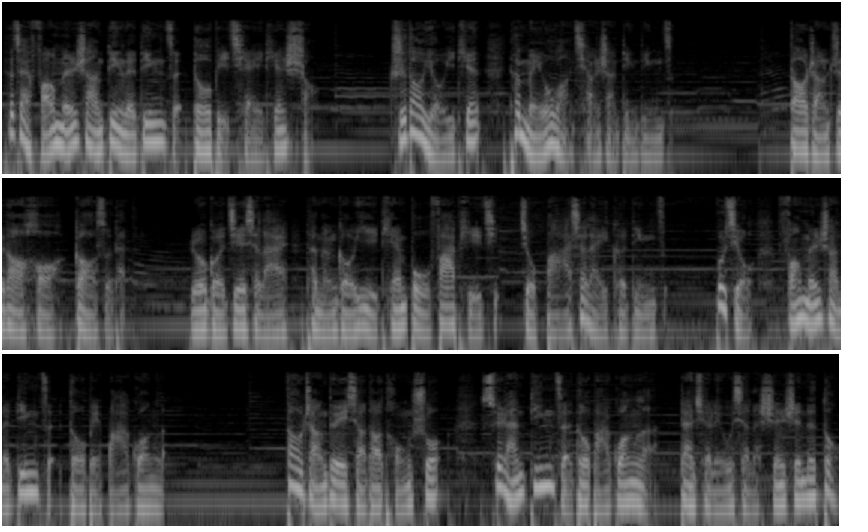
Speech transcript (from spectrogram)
他在房门上钉的钉子都比前一天少，直到有一天，他没有往墙上钉钉子。道长知道后，告诉他，如果接下来他能够一天不发脾气，就拔下来一颗钉子。不久，房门上的钉子都被拔光了。道长对小道童说：“虽然钉子都拔光了，但却留下了深深的洞，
